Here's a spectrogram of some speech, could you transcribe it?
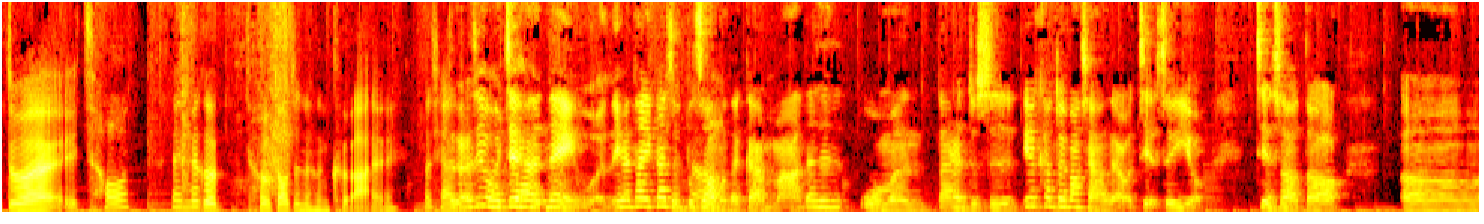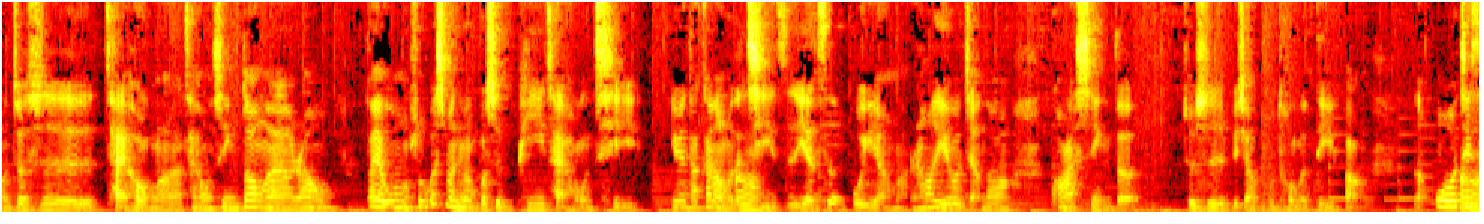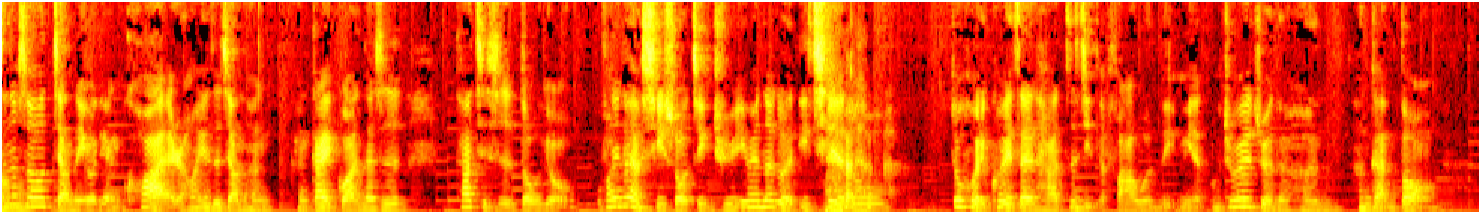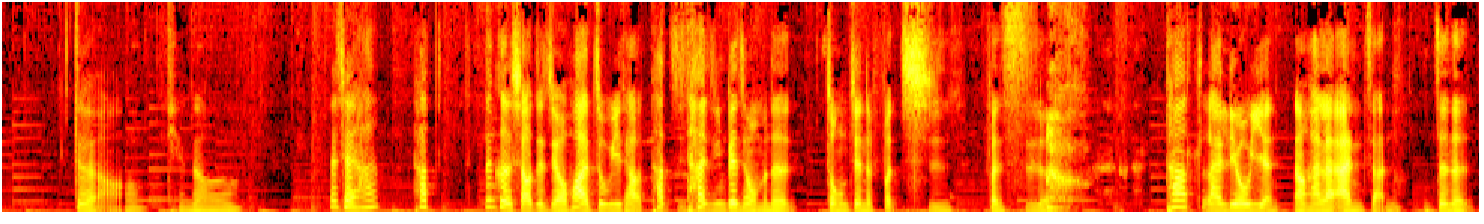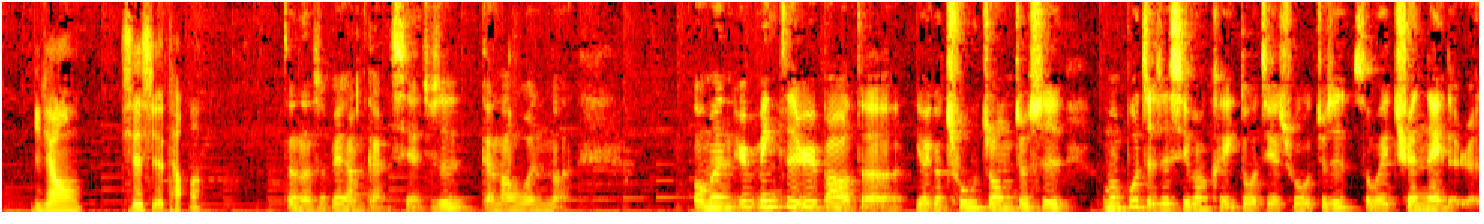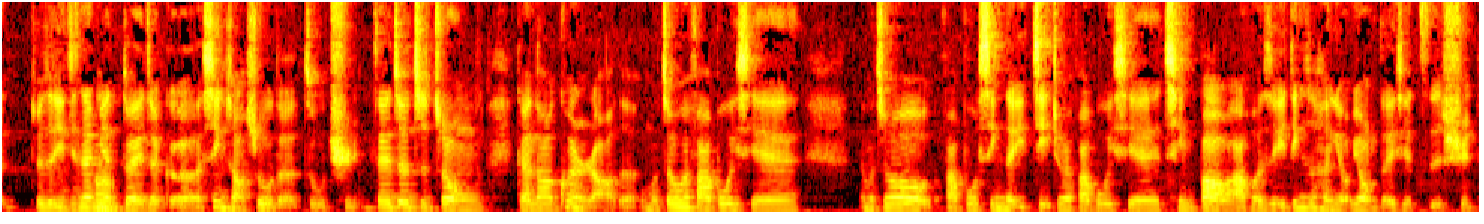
对，超哎，那个合照真的很可爱，而且对，而且我还记得他的内文，因为他一开始不知道我们在干嘛，但是我们当然就是因为看对方想要了解，所以有介绍到，嗯，就是彩虹啊，彩虹行动啊，然后他也问我说，为什么你们不是披彩虹旗？因为他看到我们的旗子颜色不一样嘛，然后也有讲到跨性的，就是比较不同的地方。我其实那时候讲的有点快，然后也是讲的很很盖棺，但是他其实都有，我发现他有吸收进去，因为那个一切都 就回馈在他自己的发文里面，我就会觉得很很感动。对啊，天哪！而且他他那个小姐姐后来注意到，他他已经变成我们的中间的粉丝粉丝了，他来留言，然后还来按赞，真的一定要谢谢他。真的是非常感谢，就是感到温暖。我们《名字日报》的有一个初衷，就是我们不只是希望可以多接触，就是所谓圈内的人，就是已经在面对这个性少数的族群，在这之中感到困扰的。我们之后会发布一些，那么之后发布新的一季，就会发布一些情报啊，或者是一定是很有用的一些资讯。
